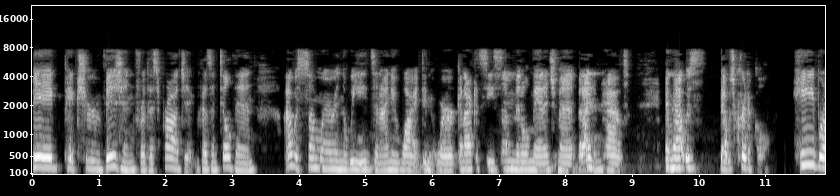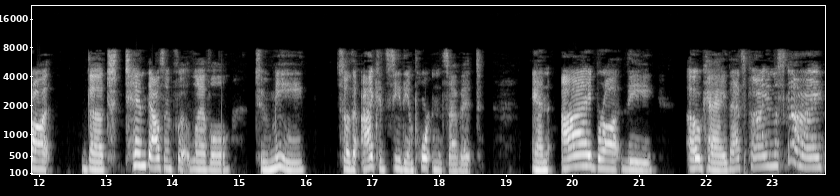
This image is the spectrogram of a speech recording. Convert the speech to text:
big picture vision for this project. Because until then I was somewhere in the weeds and I knew why it didn't work and I could see some middle management but I didn't have and that was that was critical. He brought the t- 10,000 foot level to me so that I could see the importance of it. And I brought the okay, that's pie in the sky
